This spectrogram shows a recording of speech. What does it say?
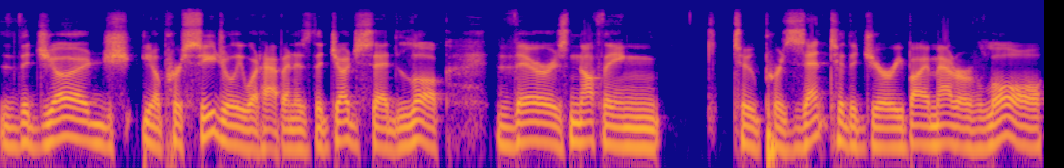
The judge, you know, procedurally, what happened is the judge said, look, there is nothing to present to the jury by a matter of law.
